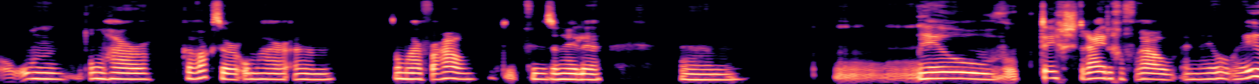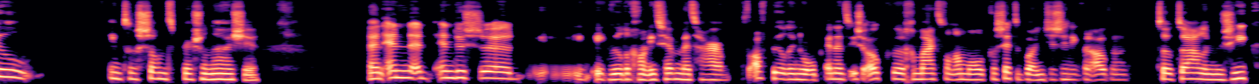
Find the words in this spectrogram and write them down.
om, om haar karakter, om haar, um, om haar verhaal. Ik vind het een hele um, heel tegenstrijdige vrouw. Een heel, heel interessant personage. En, en, en dus uh, ik, ik, wilde gewoon iets hebben met haar afbeelding erop. En het is ook uh, gemaakt van allemaal cassettebandjes. En ik ben ook een totale muziek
